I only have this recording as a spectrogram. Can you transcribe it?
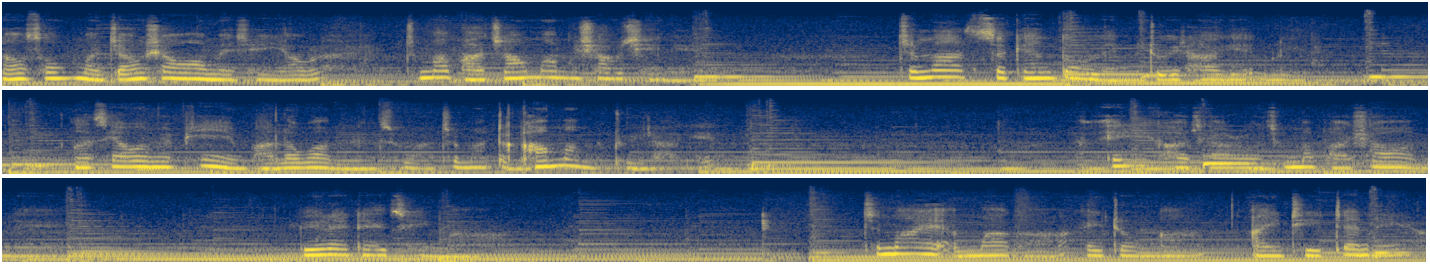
နောက်ဆုံးမှကြောင်းရှောင်းရမယ့်ချိန်ရောက်လာတယ်ကျမဘာကြောင်းမှမရှောက်ချင်ခဲ့ကျမစကန်တော့လည်းမတွေးထားခဲ့ဘူးလေငါဆရာဝန်မဖြစ်ရင်ဘာလုပ်ရမလဲဆိုတာကျမတခါမှမတွေးထားခဲ့အဲ့ဒီခါကျတော့ကျမဘာရှောက်ရမလဲရွေးလိုက်တဲ့အချိန်မှာကျမရဲ့အမကအဲ့တုန်းက IT တက်နေတာ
